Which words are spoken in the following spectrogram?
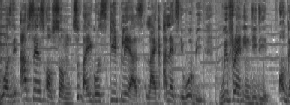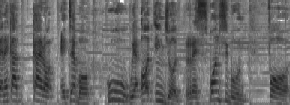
Was the absence of some Super Eagles key players like Alex Iwobi, Wilfred Ndidi, Oganeka Cairo Etebo, who were all injured, responsible for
